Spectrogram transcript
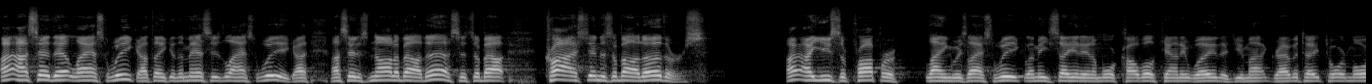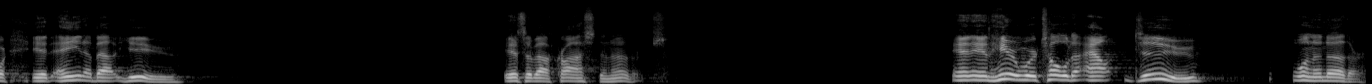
I, said that last week, I think, in the message last week. I, I said it's not about us, it's about Christ and it's about others. I, I used the proper language last week. Let me say it in a more Caldwell County way that you might gravitate toward more. It ain't about you, it's about Christ and others. And, and here we're told to outdo one another.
